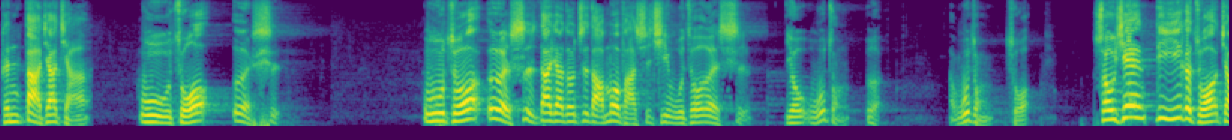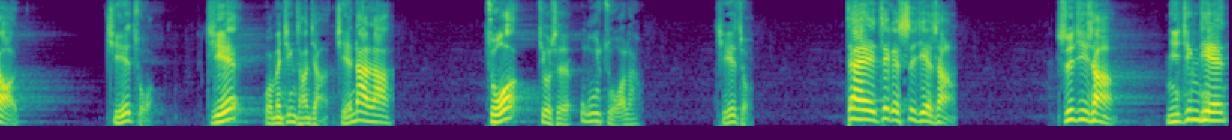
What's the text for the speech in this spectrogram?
跟大家讲五浊恶世。五浊恶世，大家都知道，末法时期五浊恶世有五种恶，五种浊。首先，第一个浊叫劫浊，劫。我们经常讲劫难啦，浊就是污浊了，劫走。在这个世界上，实际上，你今天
